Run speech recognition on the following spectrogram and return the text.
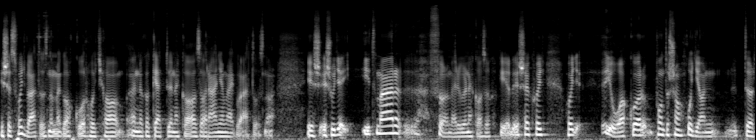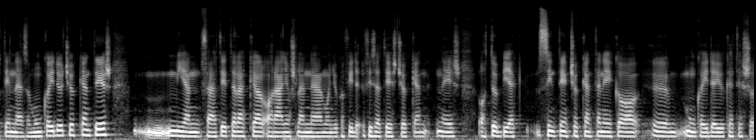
És ez hogy változna meg akkor, hogyha ennek a kettőnek az aránya megváltozna. És, és ugye itt már fölmerülnek azok a kérdések, hogy, hogy jó, akkor pontosan hogyan történne ez a munkaidőcsökkentés, milyen feltételekkel arányos lenne mondjuk a fizetés csökkenés, a többiek szintén csökkentenék a munkaidejüket, és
